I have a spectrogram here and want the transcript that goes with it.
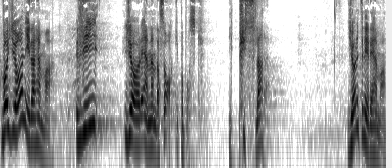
Vad gör ni där hemma? Vi gör en enda sak på påsk. Ni pysslar. Gör inte ni det hemma?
